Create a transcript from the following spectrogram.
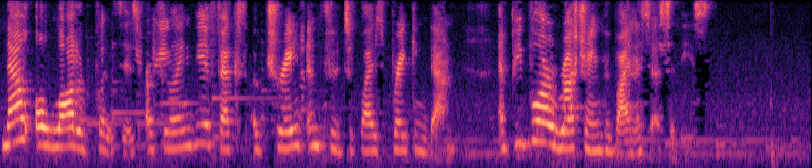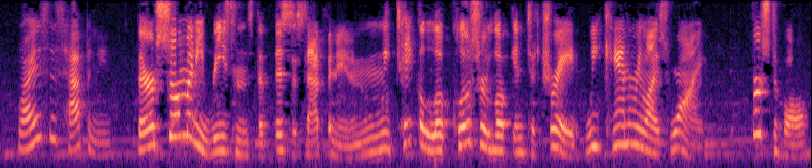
Now a lot of places are feeling the effects of trade and food supplies breaking down, and people are rushing to buy necessities. Why is this happening? There are so many reasons that this is happening, and when we take a look closer look into trade, we can realize why. First of all,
